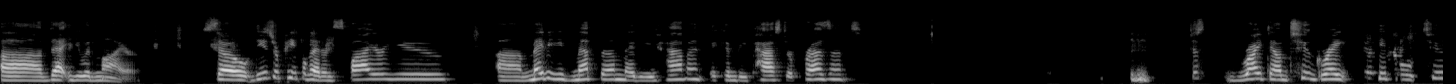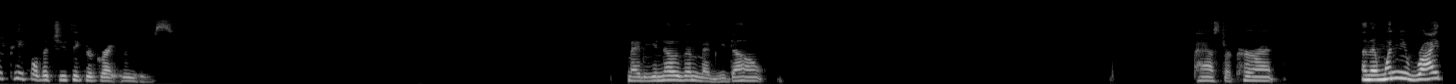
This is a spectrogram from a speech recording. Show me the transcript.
uh, that you admire. So these are people that inspire you. Um, maybe you've met them, maybe you haven't. It can be past or present. Just write down two great people, two people that you think are great leaders. Maybe you know them, maybe you don't. Past or current. And then when you write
